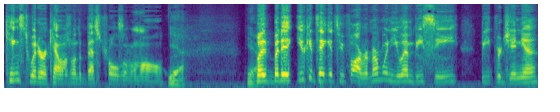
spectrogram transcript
King's Twitter account was one of the best trolls of them all. Yeah. Yeah. But but it, you can take it too far. Remember when UMBC beat Virginia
